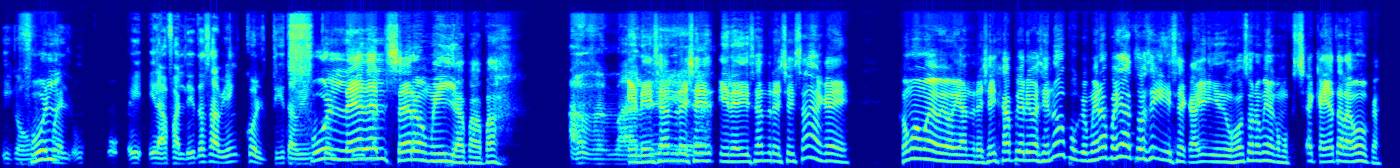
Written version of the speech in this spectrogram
Y, con un full- un- y, y la faldita esa bien cortita, bien Full cortita. leather cero milla, papá. Y le dice a André. Chase, y le dice André Chase, ¿sabes qué? ¿Cómo me veo? Y André Chase rápido le iba a decir, no, porque mira para allá, tú así, y se cayó, y Dujoso lo mira como, "Ch, cállate la boca.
